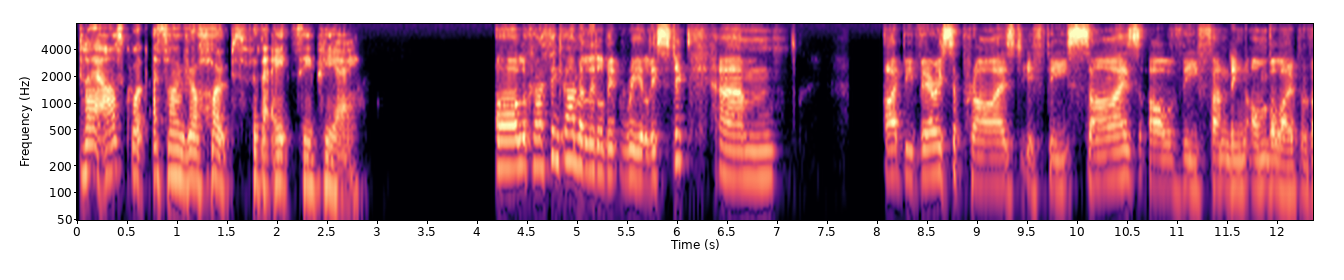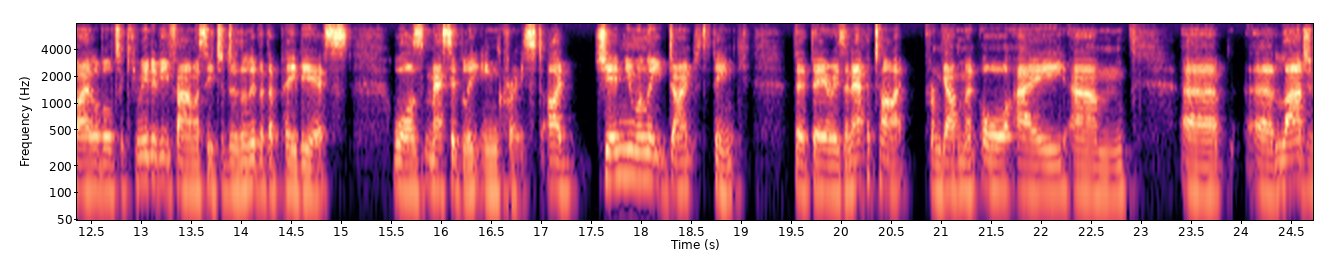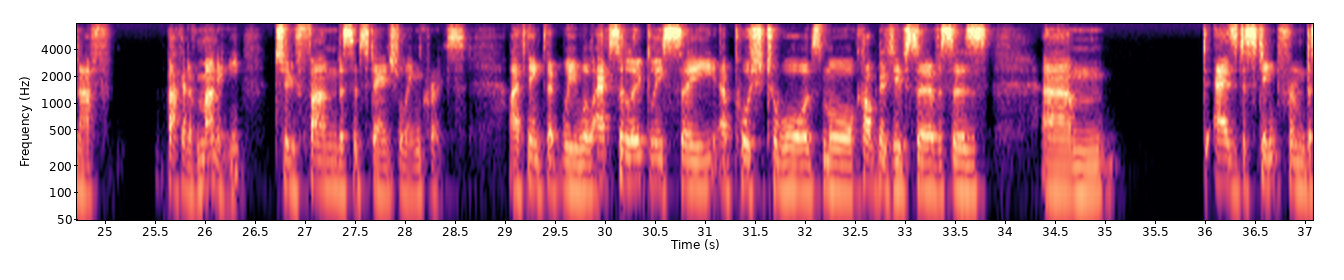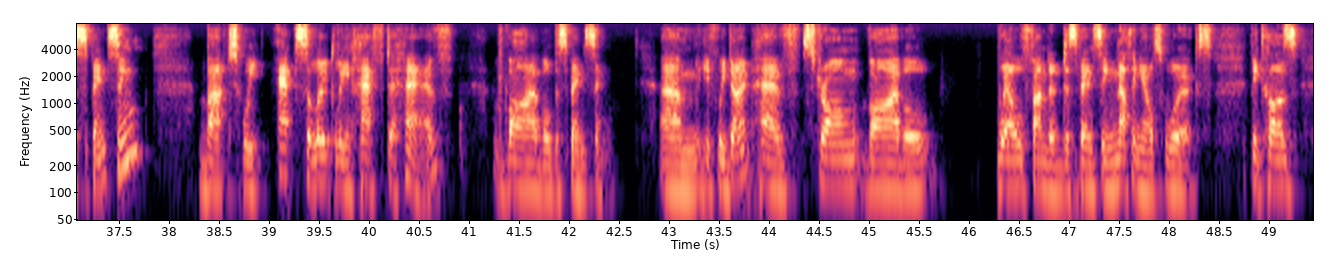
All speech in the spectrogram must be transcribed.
Can I ask what are some of your hopes for the 8CPA? Oh, look, I think I'm a little bit realistic. Um, I'd be very surprised if the size of the funding envelope available to community pharmacy to deliver the PBS was massively increased. I genuinely don't think that there is an appetite from government or a, um, uh, a large enough bucket of money to fund a substantial increase. I think that we will absolutely see a push towards more cognitive services um, as distinct from dispensing, but we absolutely have to have viable dispensing. Um, if we don't have strong, viable, well funded dispensing, nothing else works because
